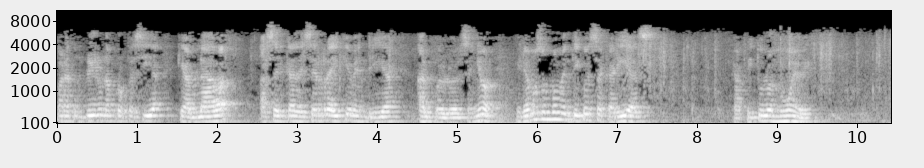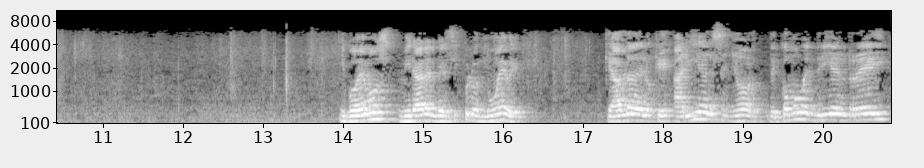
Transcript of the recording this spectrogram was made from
para cumplir una profecía que hablaba acerca de ese rey que vendría al pueblo del Señor. Miremos un momentico en Zacarías, capítulo 9. Y podemos mirar el versículo 9, que habla de lo que haría el Señor, de cómo vendría el rey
